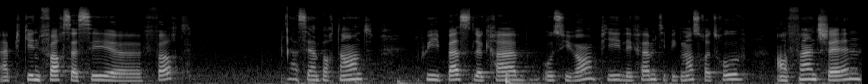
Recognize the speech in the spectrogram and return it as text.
appliquer une force assez forte, assez importante. Puis, ils passent le crabe au suivant. Puis, les femmes, typiquement, se retrouvent en fin de chaîne,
